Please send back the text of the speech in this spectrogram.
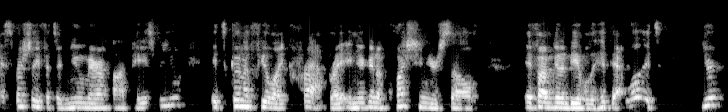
especially if it's a new marathon pace for you, it's going to feel like crap, right? And you're going to question yourself if I'm going to be able to hit that. Well, it's you're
